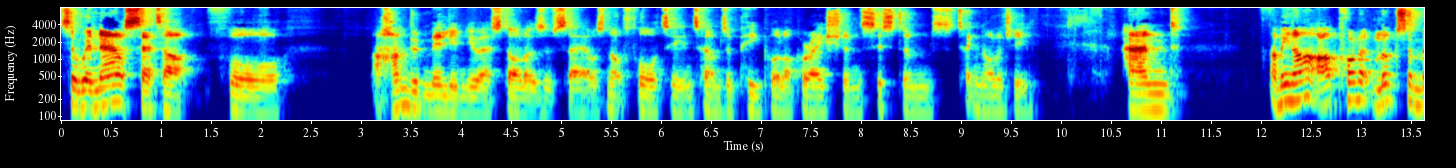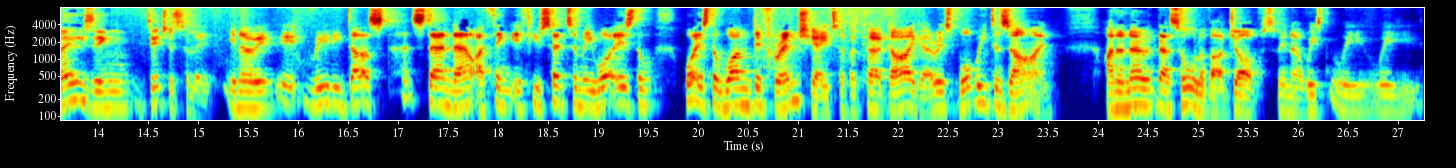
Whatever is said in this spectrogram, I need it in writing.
So we're now set up for 100 million US dollars of sales, not 40 in terms of people, operations, systems, technology. And I mean, our, our product looks amazing digitally. You know, it, it really does stand out. I think if you said to me, what is the what is the one differentiator for Kurt Geiger? Is what we design. And I know that's all of our jobs. You know, we we we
